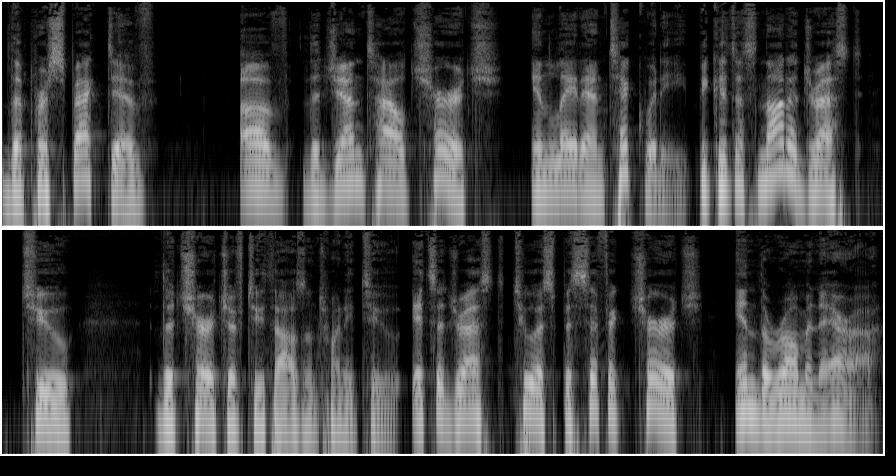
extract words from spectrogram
the perspective of the Gentile church in late antiquity because it's not addressed to the church of 2022. It's addressed to a specific church in the Roman era.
